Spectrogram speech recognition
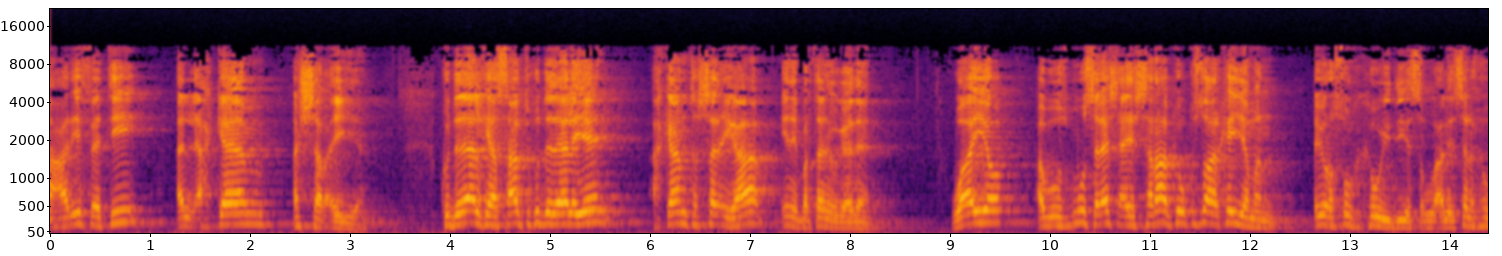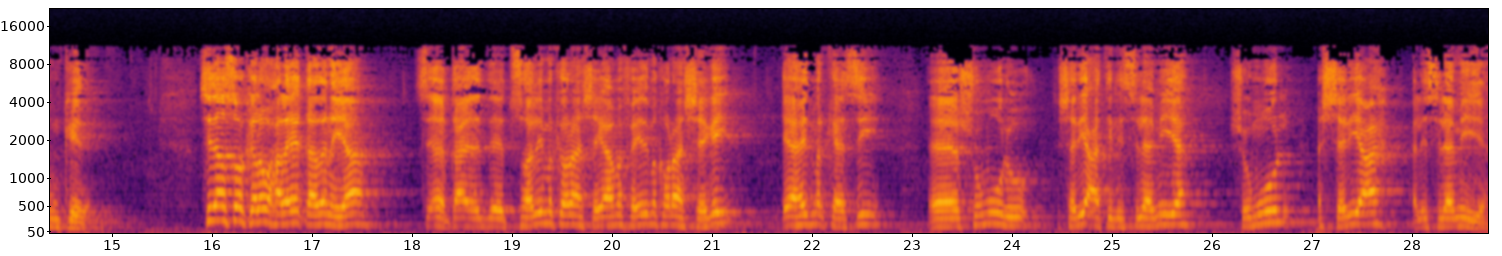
macrifati alaxkaam alsharciya ku dadaalkay asxaabtu ku dadaalayeen axkaamta sharciga inay bartaan oo ogaadaan waayo abu muusa alashcari sharaabkii uu ku soo arkay yaman ayuu rasuulka ka weydiiyey sal alla alay waslam xukunkeeda. Sidaasoo kale waxaa laga qaadanayaa eh, tusaalihi markii hore aan sheegay ama faidii marki hore aan sheegay ee ahayd markaasi eh, shumuulu shariicati alislaamiya shumuul alshariica alislaamiya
